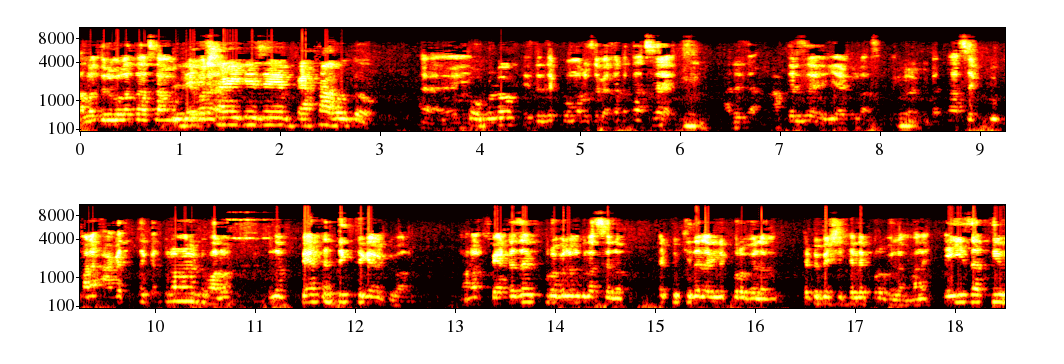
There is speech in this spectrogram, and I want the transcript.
ভালো দুর্বলতা আছে আমি লেফট সাইডে যে ব্যথা হতো হ্যাঁ, ওগুলো? এতে যে কোমরের যে ব্যথাটা আছে আর এই যে হাতের যে ইয়াগুলো আছে ব্যথা আছে একটু মানে আগের থেকে তুলনায় একটু ভালো কিন্তু পেটের দিক থেকে একটু ভালো। মানে পেটে যে প্রবলেমগুলো ছিল একটু খিদে লাগলে প্রবলেম একটু বেশি খেলে প্রবলেম মানে এই জাতীয়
